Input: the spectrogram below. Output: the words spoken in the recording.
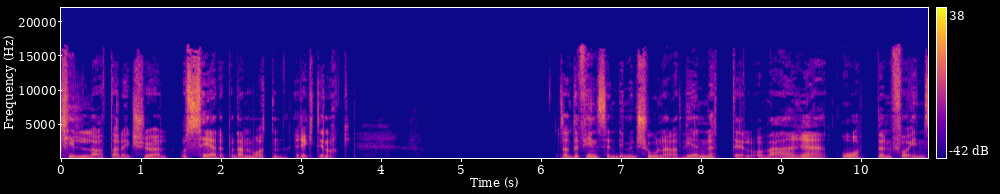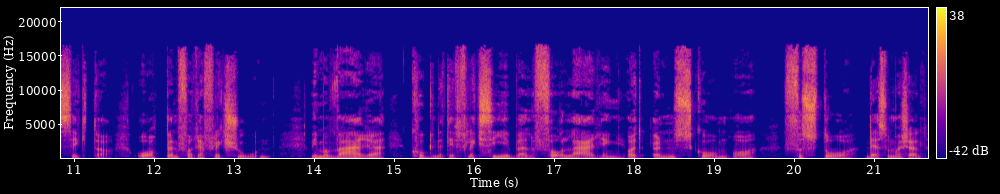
tillater deg sjøl å se det på den måten, riktignok, det finnes en dimensjon her at vi er nødt til å være åpen for innsikter, åpen for refleksjon. Vi må være kognitivt fleksibel for læring og et ønske om å forstå det som har skjedd.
